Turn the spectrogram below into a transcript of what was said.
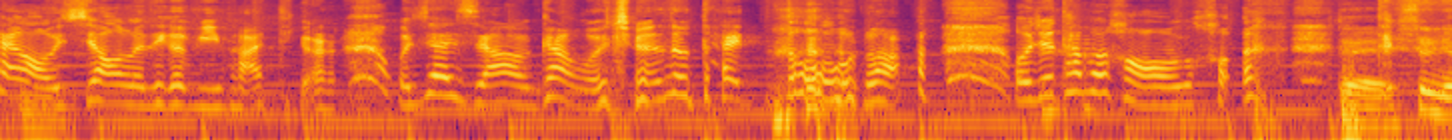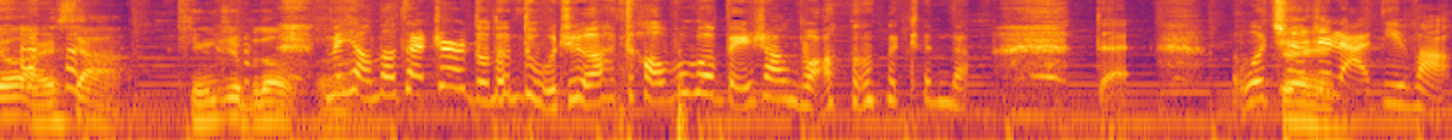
太好笑了，这个比发亭儿，我现在想想看，我觉得都太逗了。我觉得他们好好，对，顺流而下，停滞不动。没想到在这儿都能堵车，逃不过北上广，真的。对，我去了这俩地方，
